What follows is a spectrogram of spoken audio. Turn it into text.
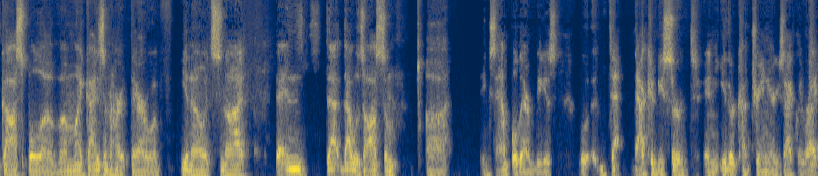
gospel of uh, Mike Eisenhart there of you know it's not and that that was awesome uh, example there because that that could be served in either country and you're exactly right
